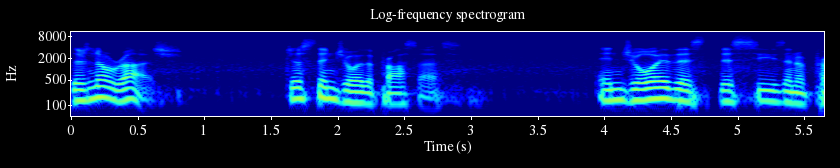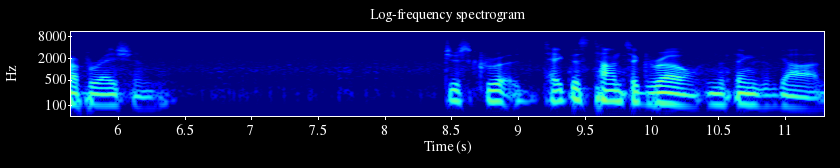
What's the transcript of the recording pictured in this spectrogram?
there's no rush. Just enjoy the process. Enjoy this, this season of preparation. Just grow, take this time to grow in the things of God.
